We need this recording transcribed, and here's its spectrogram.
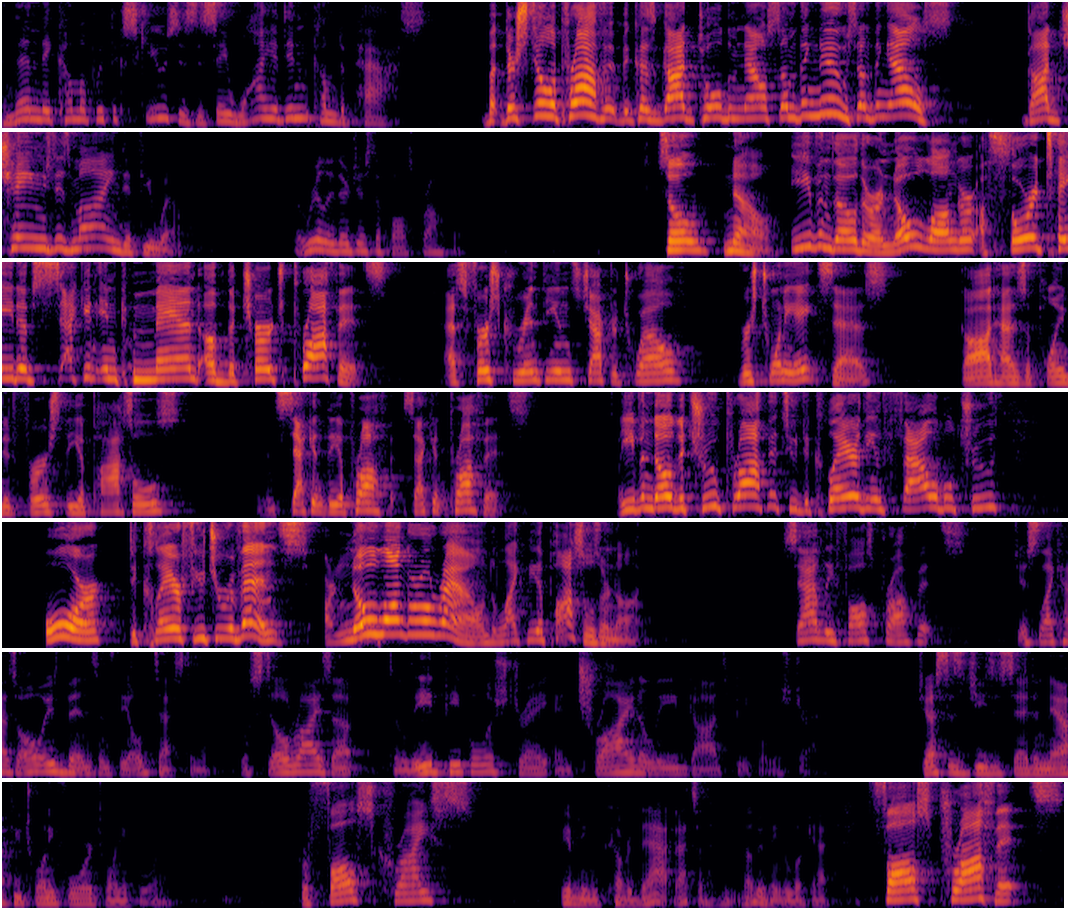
And then they come up with excuses to say why it didn't come to pass. But they're still a prophet because God told them now something new, something else. God changed his mind, if you will. But really, they're just a false prophet. So, no, even though there are no longer authoritative second in command of the church prophets, as 1 Corinthians chapter 12, verse 28 says, God has appointed first the apostles and second the prophet, second prophets even though the true prophets who declare the infallible truth or declare future events are no longer around, like the apostles are not. Sadly, false prophets, just like has always been since the Old Testament, will still rise up to lead people astray and try to lead God's people astray. Just as Jesus said in Matthew 24 24. For false Christs, we haven't even covered that. That's another thing to look at false prophets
